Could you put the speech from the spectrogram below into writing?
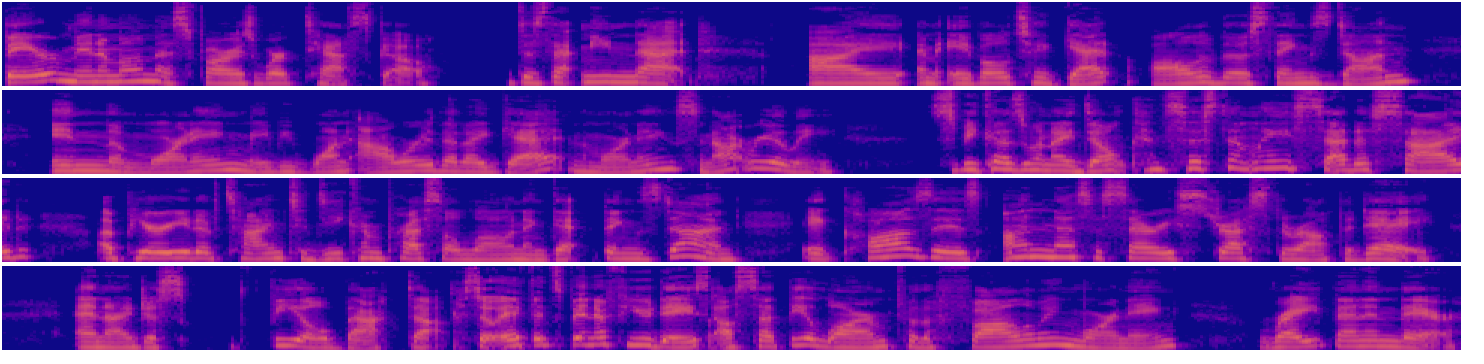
bare minimum as far as work tasks go. Does that mean that I am able to get all of those things done in the morning, maybe one hour that I get in the mornings? Not really. It's because when I don't consistently set aside a period of time to decompress alone and get things done, it causes unnecessary stress throughout the day. And I just feel backed up. So if it's been a few days, I'll set the alarm for the following morning right then and there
